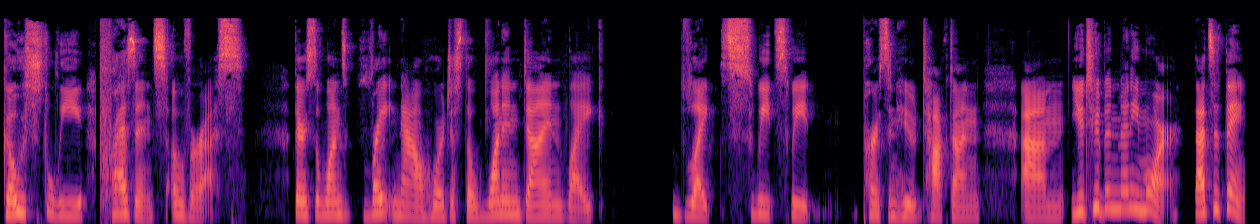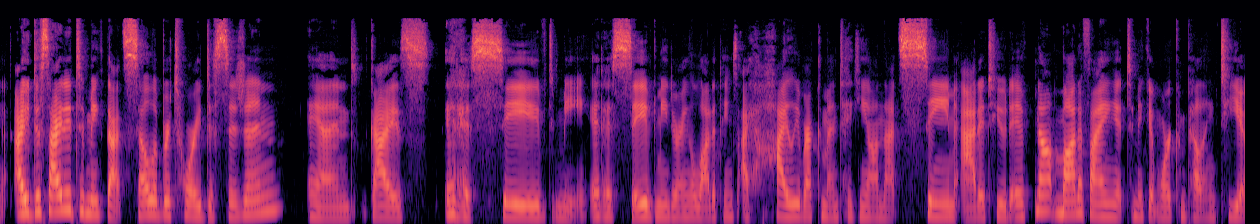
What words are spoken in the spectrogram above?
ghostly presence over us. There's the ones right now who are just the one and done, like, like sweet, sweet person who talked on um, YouTube and many more. That's the thing. I decided to make that celebratory decision and guys, it has saved me. It has saved me during a lot of things. I highly recommend taking on that same attitude, if not modifying it to make it more compelling to you.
